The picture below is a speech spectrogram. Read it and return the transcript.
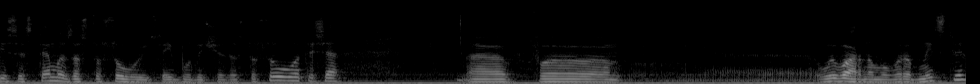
ці системи застосовуються і будуть ще застосовуватися е, в е, виварному виробництві,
